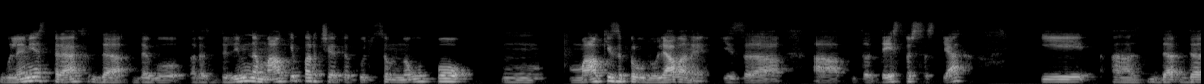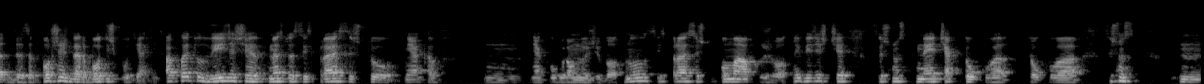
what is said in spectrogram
големия страх да, да го разделим на малки парчета, които са много по малки за преодоляване и за а, да действаш с тях и а, да, да, да започнеш да работиш по тях. И това, което виждаш е, вместо да се изправя срещу някакъв някакво огромно животно, се изправя срещу по-малко животно и виждаш, че всъщност не е чак толкова, толкова всъщност м-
